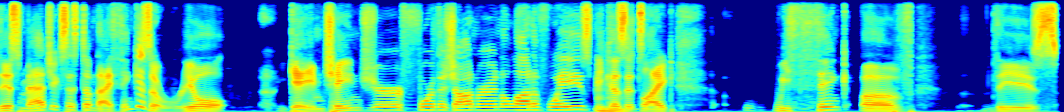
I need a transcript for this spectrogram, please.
this magic system that I think is a real game changer for the genre in a lot of ways because it's like we think of these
